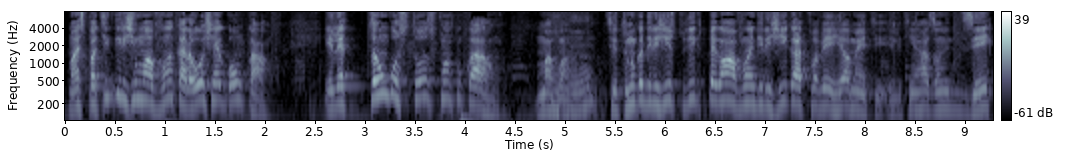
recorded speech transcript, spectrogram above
Mas pra te dirigir uma van, cara, hoje é igual um carro. Ele é tão gostoso quanto um carro. Uma van. Uhum. Se tu nunca dirigiste, tu diga que pegar uma van e dirigir, cara, tu vai ver realmente. Ele tinha razão de dizer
